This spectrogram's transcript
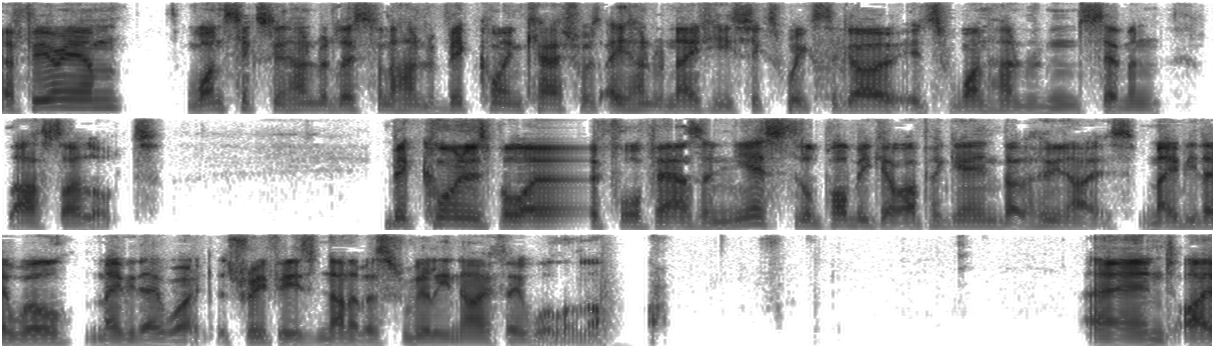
Ethereum, 1,600, less than 100. Bitcoin Cash was 886 weeks ago. It's 107 last I looked. Bitcoin is below 4,000. Yes, it'll probably go up again, but who knows? Maybe they will, maybe they won't. The truth is, none of us really know if they will or not. And i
